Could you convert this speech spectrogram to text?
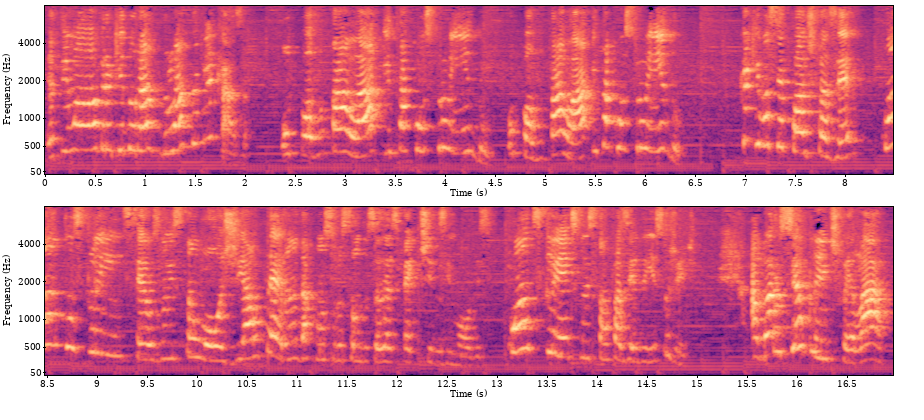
Eu tenho uma obra aqui do lado, do lado da minha casa. O povo está lá e está construindo. O povo está lá e está construindo. O que, é que você pode fazer? Quantos clientes seus não estão hoje alterando a construção dos seus respectivos imóveis? Quantos clientes não estão fazendo isso, gente? Agora, o seu cliente foi lá,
